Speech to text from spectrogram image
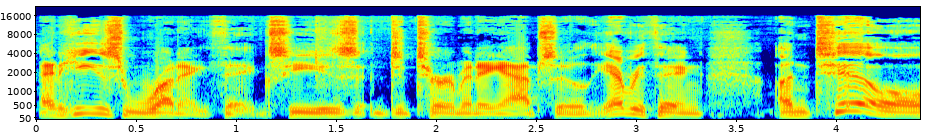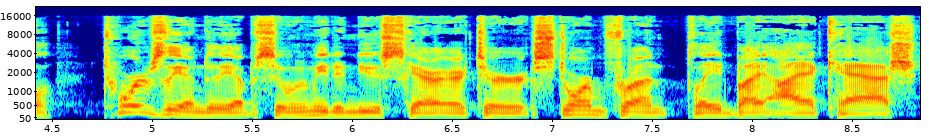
and he's running things. He's determining absolutely everything until towards the end of the episode, we meet a new character, Stormfront, played by Aya Cash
